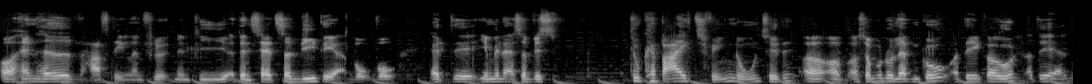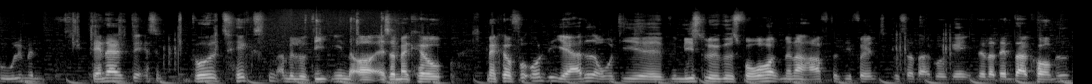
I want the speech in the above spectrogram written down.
Og han havde haft en eller anden fløjt med en pige, og den satte sig lige der, hvor, hvor at, øh, jamen altså, hvis, du kan bare ikke tvinge nogen til det, og, og, og så må du lade dem gå, og det gør ondt, og det er alt muligt, men den er, det, er altså, både teksten og melodien, og altså, man kan jo, man kan jo få ondt i hjertet over de øh, mislykkedes forhold, man har haft, og de forelskelser, der er gået galt, eller dem, der er kommet.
